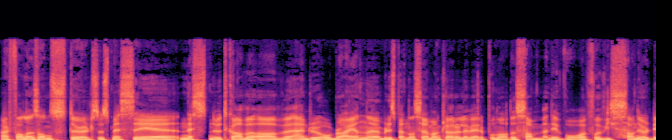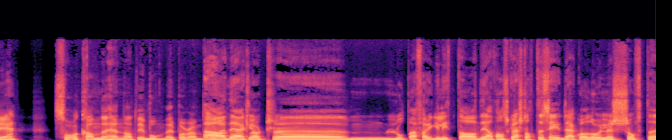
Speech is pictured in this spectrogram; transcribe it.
i hvert fall en sånn størrelsesmessig nestenutgave av Andrew O'Brien. Det blir spennende å se om han klarer å levere på noe av det samme nivået, for hvis han gjør det, så kan det hende at vi bommer på Rumble. Ja, det er klart. Lot meg farge litt av det at han skulle erstatte Sajak og Oilers ofte,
